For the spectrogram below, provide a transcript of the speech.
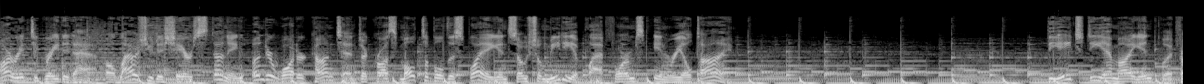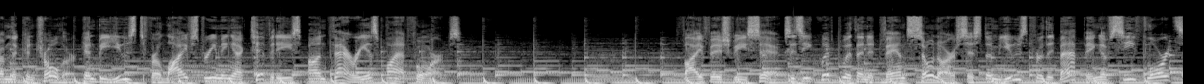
Our integrated app allows you to share stunning underwater content across multiple display and social media platforms in real time. The HDMI input from the controller can be used for live streaming activities on various platforms. FIFISH V6 is equipped with an advanced sonar system used for the mapping of seafloors.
